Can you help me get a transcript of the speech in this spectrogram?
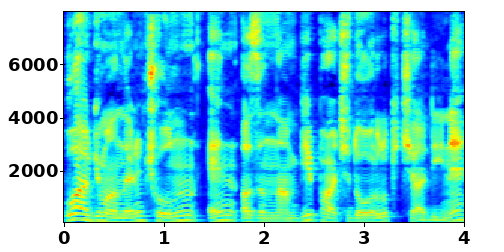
Bu argümanların çoğunun en azından bir parça doğruluk içerdiğini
